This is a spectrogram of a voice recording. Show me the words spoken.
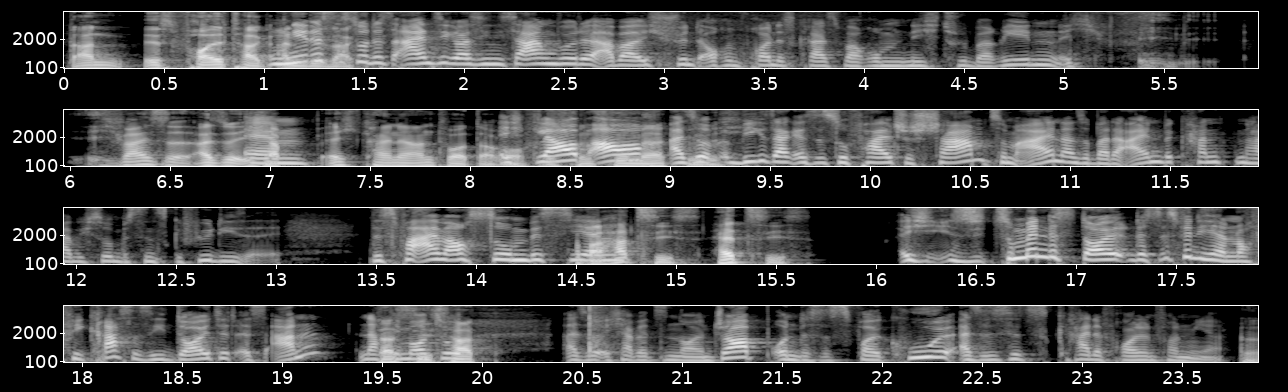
dann ist Folter Nee, das ist angesagt. so das Einzige, was ich nicht sagen würde, aber ich finde auch im Freundeskreis, warum nicht drüber reden. Ich, ich weiß, also ich Ähm, habe echt keine Antwort darauf. ich glaube auch, also wie gesagt, es ist so falsche Scham zum einen. Also bei der einen Bekannten habe ich so ein bisschen das Gefühl, die, das ist vor allem auch so ein bisschen. aber hat sie's? Hätte sie's? ich, zumindest, deut, das ist, finde ich ja noch viel krasser. Sie deutet es an, nach Dass dem Motto, hat. also ich habe jetzt einen neuen Job und das ist voll cool. Also es ist jetzt keine Freundin von mir. Ja.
